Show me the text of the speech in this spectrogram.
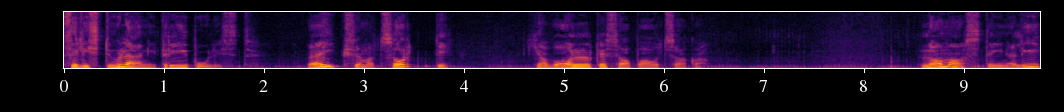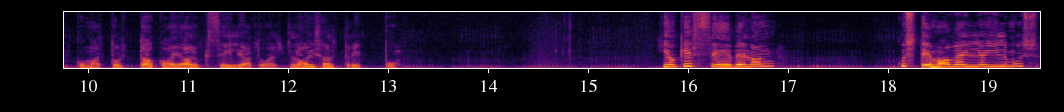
Sellist üleni triibulist, väiksemat sorti ja valge sabaotsaga lamas teine liikumatult tagajalg selja toelt laisalt rippu. ja kes see veel on? kust tema välja ilmus?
